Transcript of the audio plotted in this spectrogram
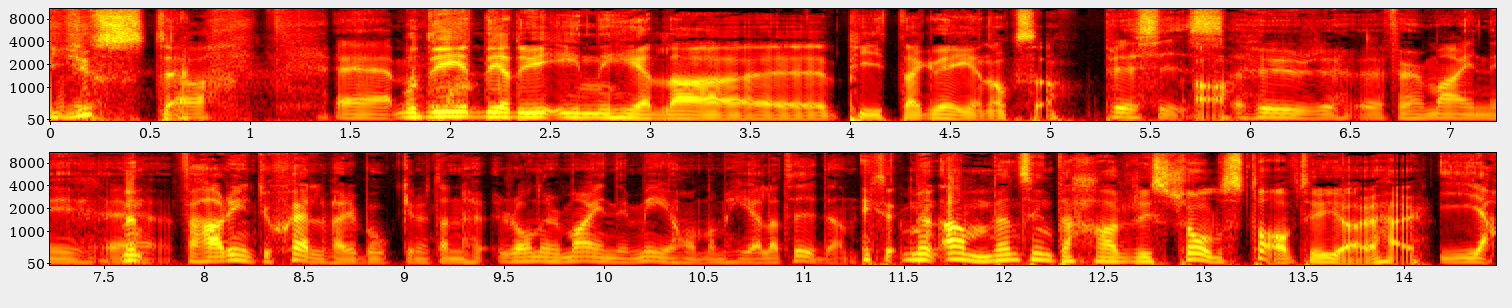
Just det! Ja. Eh, Och det leder ju in i hela eh, Pita-grejen också Precis, Ja. hur eh, för Hermione, eh, Men- för Harry är inte själv här i boken utan Ron och Hermione är med honom hela tiden. Exakt, men används inte Harrys trollstav till att göra det här? Ja.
